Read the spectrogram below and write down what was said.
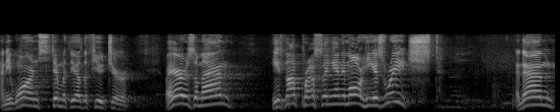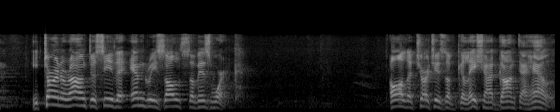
And he warns Timothy of the future. But here's a man, he's not pressing anymore, he has reached. And then he turned around to see the end results of his work. All the churches of Galatia had gone to hell.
